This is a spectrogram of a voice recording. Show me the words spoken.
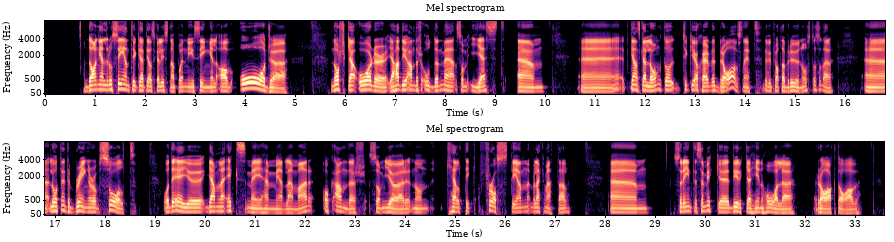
Daniel Rosén tycker att jag ska lyssna på en ny singel av Order. Norska Order. Jag hade ju Anders Odden med som gäst. Um, uh, ett ganska långt och tycker jag själv ett bra avsnitt där vi pratar brunost och sådär. Eh, låten heter Bringer of Salt och det är ju gamla X-Mayhem-medlemmar och Anders som gör någon Celtic Frostian black metal. Um, så det är inte så mycket dyrka hin håle rakt av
